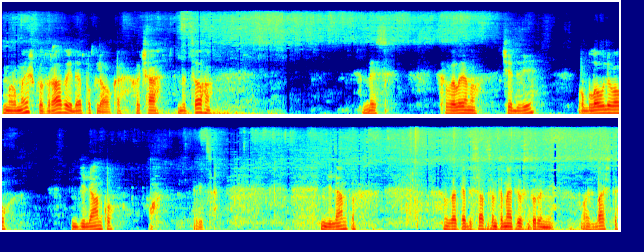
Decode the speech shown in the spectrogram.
мормишку, зразу йде покльовка. Хоча до цього десь хвилину чи дві обловлював ділянку. О, дивіться. Ділянку за 50 см в стороні. Ось бачите.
